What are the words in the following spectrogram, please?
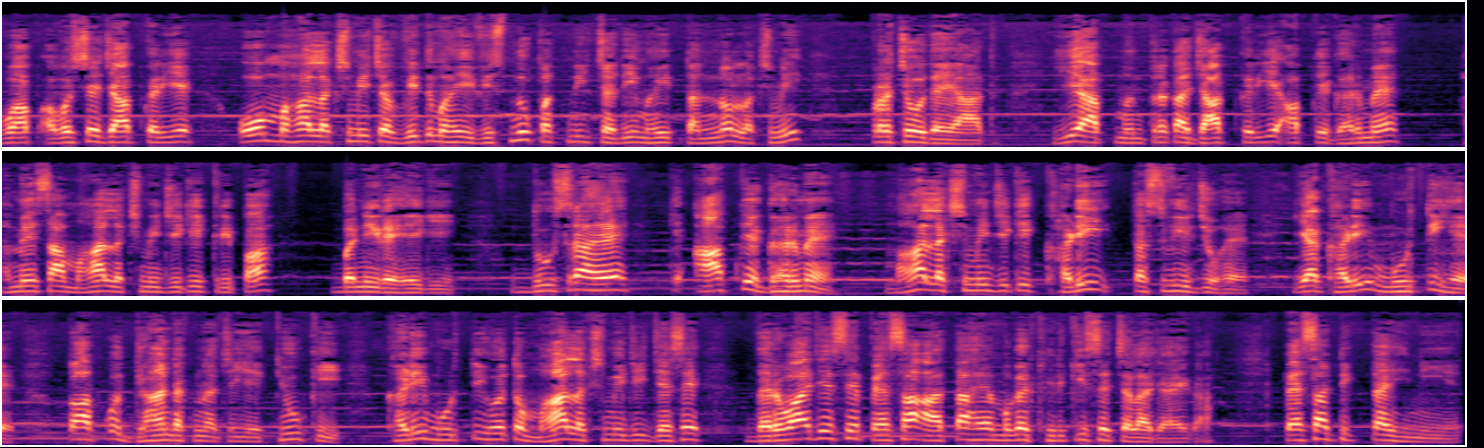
वो आप अवश्य जाप करिए। ओम महालक्ष्मी च विद्मही विष्णु पत्नी च धीमहि तन्नो लक्ष्मी प्रचोदयात। ये आप मंत्र का जाप करिए। आपके घर में हमेशा महालक्ष्मी जी की कृपा बनी रहेगी। दूसरा है कि आपके घर में महालक्ष्मी जी की खड़ी तस्वीर जो है या खड़ी मूर्ति है तो आपको ध्यान रखना चाहिए, क्योंकि खड़ी मूर्ति हो तो महालक्ष्मी जी जैसे दरवाजे से पैसा आता है, मगर खिड़की से चला जाएगा। पैसा टिकता ही नहीं है।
